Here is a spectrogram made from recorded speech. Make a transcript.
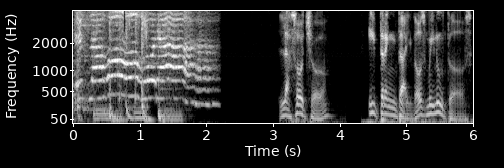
es la hora. Las 8 y 32 minutos.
